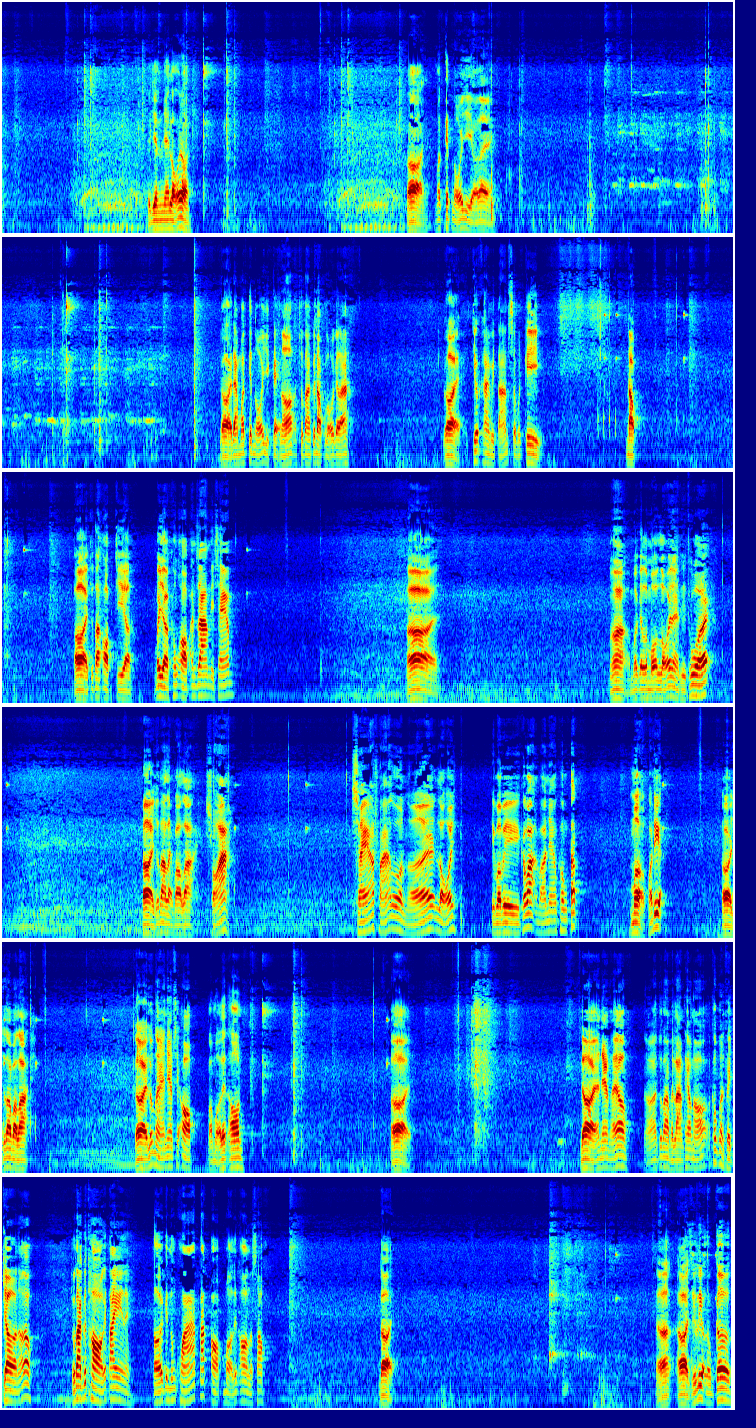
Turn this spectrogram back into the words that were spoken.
thì nhìn nhảy lỗi rồi. Rồi, mất kết nối gì ở đây? Rồi, đang mất kết nối gì kệ nó. Chúng ta cứ đọc lỗi cái đã. Rồi, trước 28 mươi tám đọc. Rồi chúng ta ọp chìa. Bây giờ không ọp ăn gian thì xem. Rồi à, mấy cái một lỗi này thì thua đấy. Rồi chúng ta lại vào lại. Xóa. Xé xóa luôn. Đấy lỗi. Thì bởi vì các bạn và anh em không tắt mở khóa điện. Rồi chúng ta vào lại rồi lúc này anh em sẽ off và mở lên on. Rồi. Rồi anh em thấy không? Đó, chúng ta phải làm theo nó không cần phải chờ nó đâu. Chúng ta cứ thò cái tay này tới cái núm khóa tắt off mở lên on là xong. Rồi. Đó rồi dữ liệu động cơ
